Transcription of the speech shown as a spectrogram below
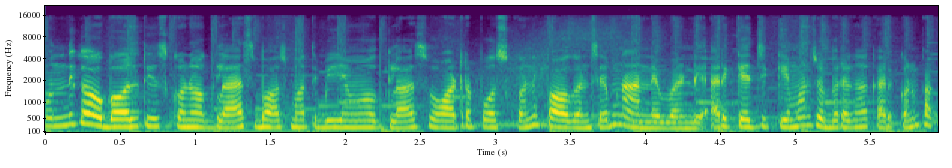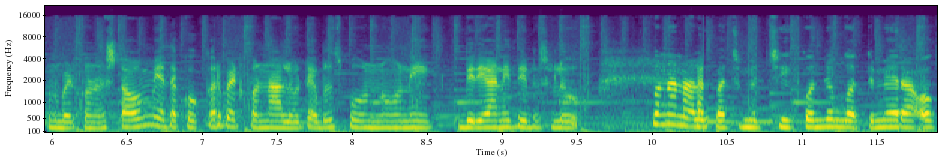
ముందుగా ఒక బౌల్ తీసుకొని ఒక గ్లాస్ బాస్మతి బియ్యం ఒక గ్లాస్ వాటర్ పోసుకొని పావు గంట సేపు నాననివ్వండి. అర కేజీ కీమా శుభ్రంగా కడుక్కొని పక్కన పెట్టుకోండి. స్టవ్ మీద కుక్కర్ పెట్టుకొని నాలుగు టేబుల్ స్పూన్ నూనె బిర్యానీ దినుసులు కొన్ని నాలుగు పచ్చిమిర్చి కొంచెం కొత్తిమీర ఒక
